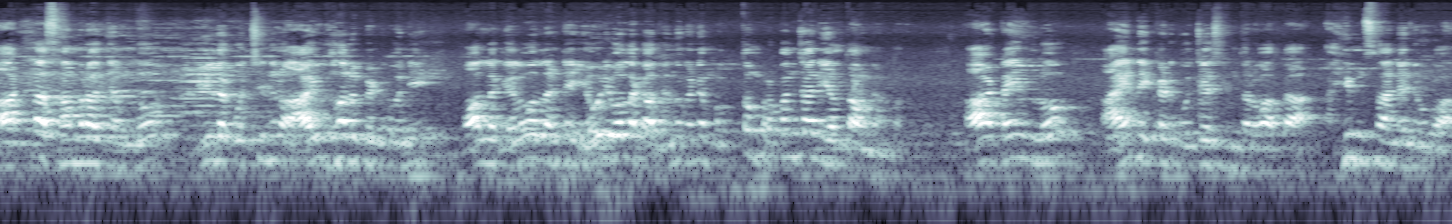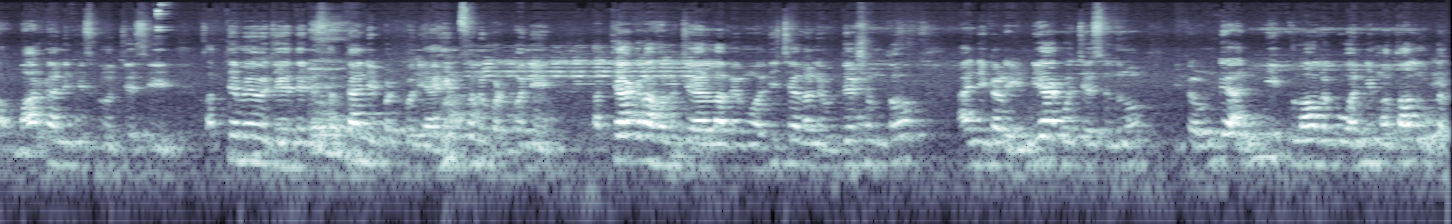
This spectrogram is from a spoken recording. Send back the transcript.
ఆ అట్లా సామ్రాజ్యంలో వీళ్ళకు వచ్చిందను ఆయుధాలు పెట్టుకొని వాళ్ళ గెలవాలంటే ఎవరి వల్ల కాదు ఎందుకంటే మొత్తం ప్రపంచాన్ని వెళ్తా ఉన్నారు ఆ టైంలో ఆయన ఇక్కడికి వచ్చేసిన తర్వాత అహింస అనేది ఒక మార్గాన్ని తీసుకుని వచ్చేసి సత్యమేవ జయదని సత్యాన్ని పట్టుకొని అహింసను పట్టుకొని సత్యాగ్రహాలు చేయాలా మేము అది చేయాలనే ఉద్దేశంతో ఆయన ఇక్కడ ఇండియాకు వచ్చేసిందను. ఇక్కడ ఉండే అన్ని కులాలకు అన్ని మతాలను ఒక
